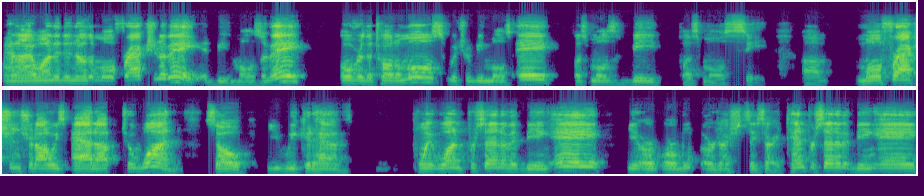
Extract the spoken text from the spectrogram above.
and I wanted to know the mole fraction of A, it'd be moles of A over the total moles, which would be moles A plus moles B plus moles C. Um, mole fraction should always add up to one. So you, we could have 0.1% of it being A, or, or, or I should say, sorry, 10% of it being A,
